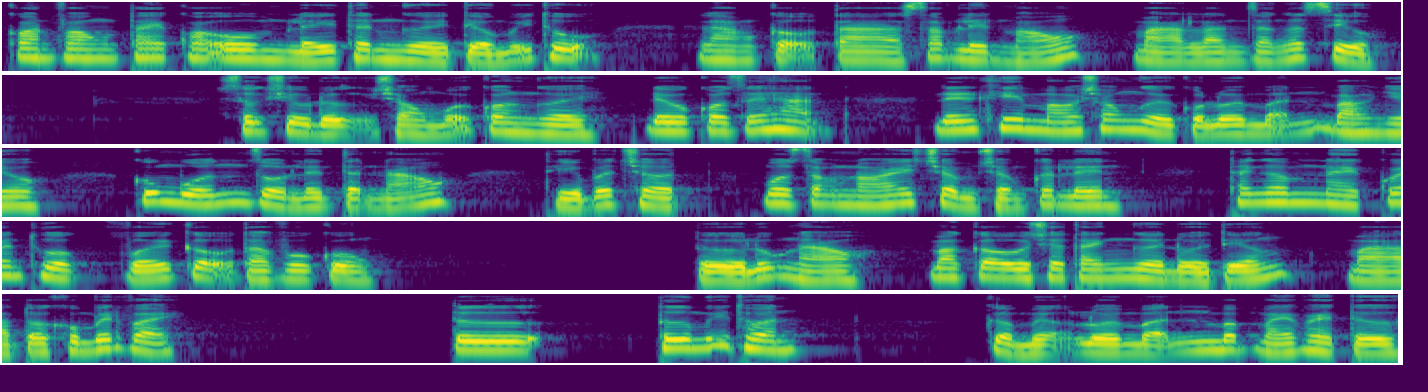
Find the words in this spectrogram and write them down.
còn vòng tay qua ôm lấy thân người tiểu mỹ thụ, làm cậu ta sắp lên máu mà lăn ra ngất xỉu. Sức chịu đựng trong mỗi con người đều có giới hạn, đến khi máu trong người của Lôi Mẫn bao nhiêu cũng muốn dồn lên tận não, thì bất chợt một giọng nói trầm trầm cất lên, thanh âm này quen thuộc với cậu ta vô cùng. Từ lúc nào mà cậu trở thành người nổi tiếng mà tôi không biết vậy? Từ từ Mỹ Thuần. Cửa miệng Lôi Mẫn mấp máy vài từ,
